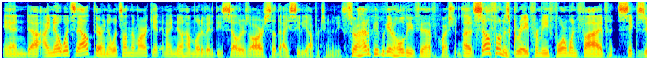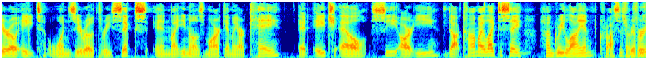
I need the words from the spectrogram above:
and uh, I know what's out there. I know what's on the market, and I know how motivated these sellers are, so that I see the opportunities. so, how do people get a hold of you if they have questions? Uh, cell phone is great for me 415-608-1036 and my email is mark m-a-r-k at hlcre.com i like to say hungry lion crosses river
